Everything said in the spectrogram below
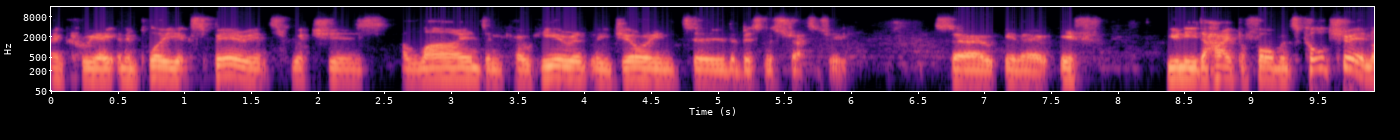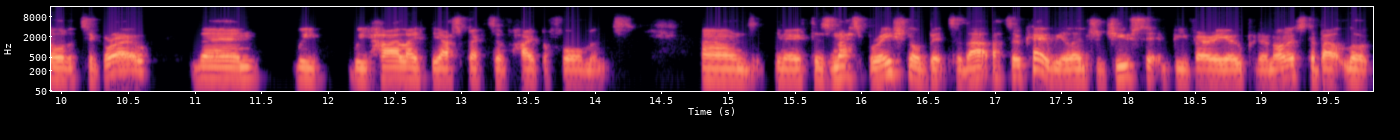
and create an employee experience which is aligned and coherently joined to the business strategy. So, you know, if you need a high performance culture in order to grow, then we we highlight the aspects of high performance. And you know, if there's an aspirational bit to that, that's okay. We'll introduce it and be very open and honest about look,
